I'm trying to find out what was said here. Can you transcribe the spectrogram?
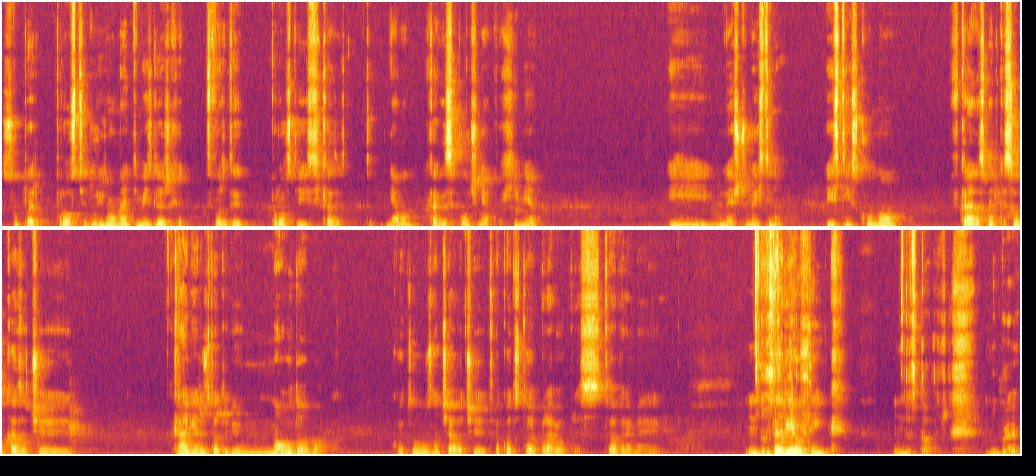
супер прости, дори на моменти ми изглеждаха твърде прости и си казах, няма как да се получи някаква химия и нещо наистина истинско, но в крайна сметка се оказа, че крайният резултат е бил много дълбок, което означава, че това, което той е правил през това време е the real thing. Достатъчно. Добре.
